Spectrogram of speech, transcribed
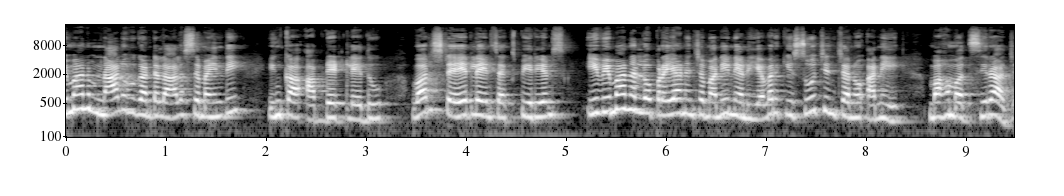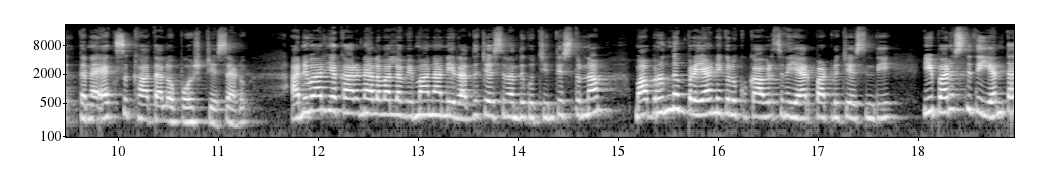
విమానం నాలుగు గంటల ఆలస్యమైంది. ఇంకా అప్డేట్ లేదు. Worst airlines experience. ఈ విమానంలో ప్రయాణించమని నేను ఎవరికీ సూచించను అని మహమ్మద్ సిరాజ్ తన ఎక్స్ ఖాతాలో పోస్ట్ చేశాడు. అనివార్య కారణాల వల్ల విమానాన్ని రద్దు చేసినందుకు చింతిస్తున్నాం. మా బృందం ప్రయాణికులకు కావలసిన ఏర్పాట్లు చేసింది. ఈ పరిస్థితి ఎంత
